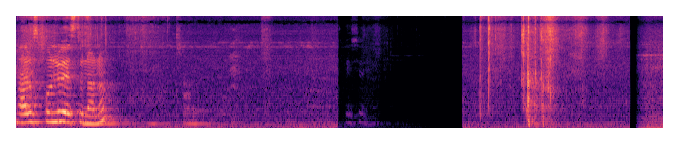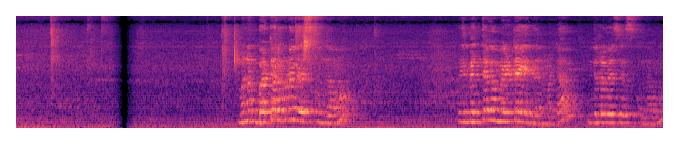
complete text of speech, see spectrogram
నాలుగు స్పూన్లు వేస్తున్నాను. బటర్ కూడా వేసుకుందాము. ఇది మెత్తగా మెల్ట్ అయ్యింది అనమాట ఇందులో వేసేసుకుందాము.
